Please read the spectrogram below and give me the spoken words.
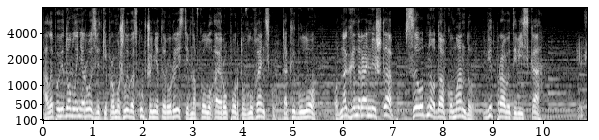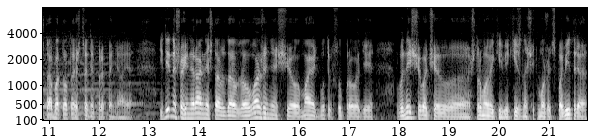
але повідомлення розвідки про можливе скупчення терористів навколо аеропорту в Луганську таки було. Однак Генеральний штаб все одно дав команду відправити війська. І штаб АТО теж це не припиняє. Єдине, що Генеральний штаб здав зауваження, що мають бути в супроводі винищувачів е, штурмовиків, які, значить, можуть з повітря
